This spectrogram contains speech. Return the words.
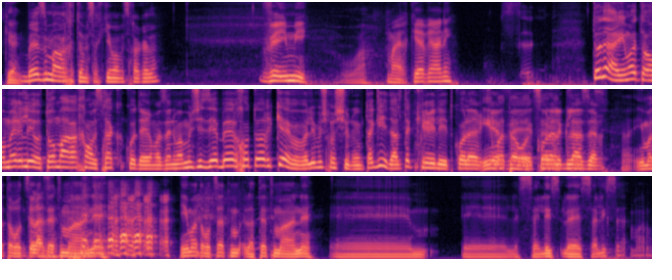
כן. באיזה מערך אתם משחקים במשחק הזה? ועם מי? מה, הרכב יעני? אתה יודע, אם אתה אומר לי אותו מערך במשחק הקודם, אז אני מאמין שזה יהיה בערך אותו הרכב, אבל אם יש לך שינויים, תגיד, אל תקריא לי את כל ההרכב, אה, כולל גלאזר. אם אתה רוצה. לתת מענה, אם אתה רוצה לתת מענה לסליס- לסליסה, אמרנו?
